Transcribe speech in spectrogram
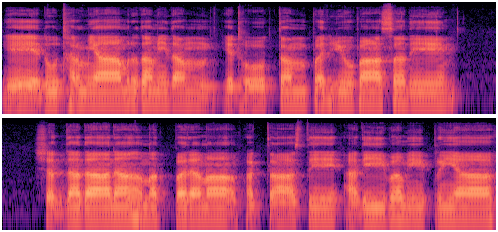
ഏതു ധർമ്മ്യാമൃതമിതം യഥോക്തം പര്യുപാസതി ശ്രദ്ധദാനാമത്പരമാ ഭക്താസ്തി അതീവ മേ പ്രിയാഹ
